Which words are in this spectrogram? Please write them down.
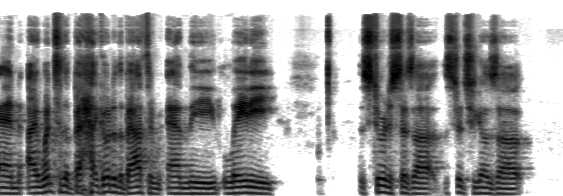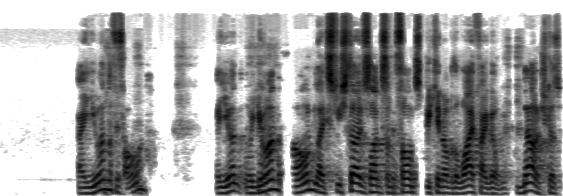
And I went to the bath, I go to the bathroom and the lady, the stewardess says, uh, the stewardess, she goes, uh, are you on the phone? Are you on, were you on the phone? Like she started on some phone speaking over the Wi-Fi. I go, no. She goes,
